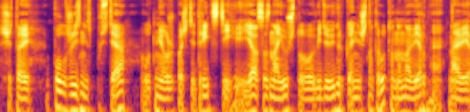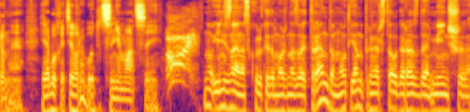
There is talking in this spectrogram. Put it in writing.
считай, пол жизни спустя, вот мне уже почти 30, и я осознаю, что видеоигры, конечно, круто, но, наверное, наверное, я бы хотел работать с анимацией. Ну, я не знаю, насколько это можно назвать трендом, но вот я, например, стал гораздо меньше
